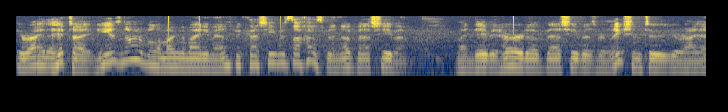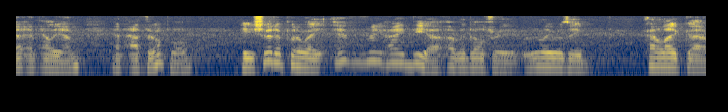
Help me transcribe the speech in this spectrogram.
Uriah the Hittite, and he is notable among the mighty men because he was the husband of Bathsheba. When David heard of Bathsheba's relation to Uriah and Eliam and Ahithophel, he should have put away every idea of adultery. It really was a kind of like uh,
